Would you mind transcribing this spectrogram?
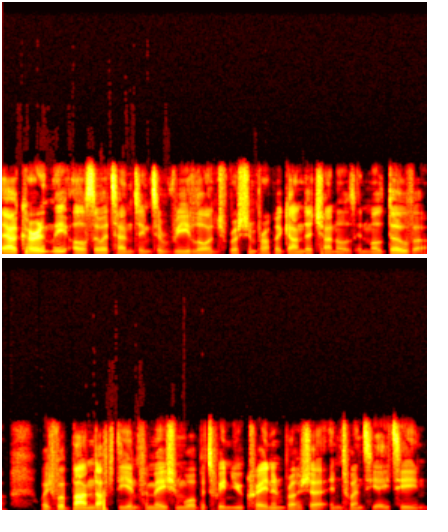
They are currently also attempting to relaunch Russian propaganda channels in Moldova, which were banned after the information war between Ukraine and Russia in 2018.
